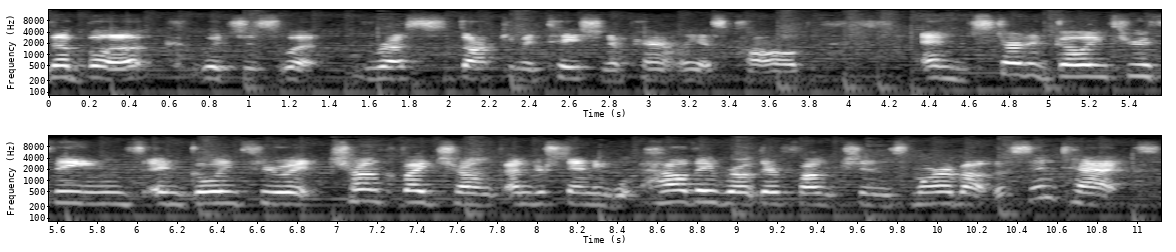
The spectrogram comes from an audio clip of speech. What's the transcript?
the book, which is what Rust documentation apparently is called and started going through things and going through it chunk by chunk understanding how they wrote their functions more about the syntax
